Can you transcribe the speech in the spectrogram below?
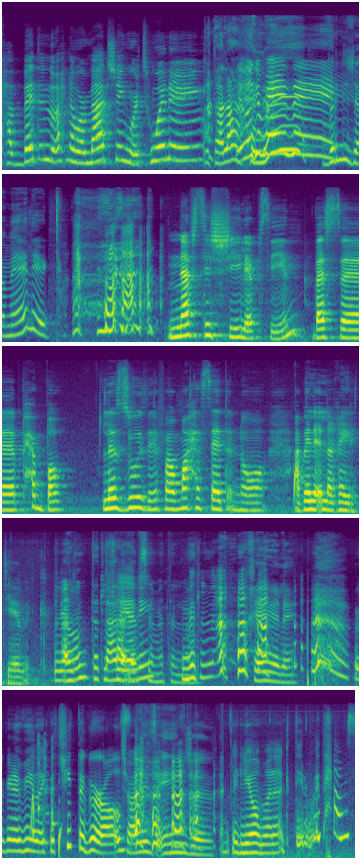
حبيت انه إحنا we're matching we're twinning. طالعة you look حلوة amazing. برني جمالك. نفس الشي لابسين بس آه، بحبها لزوزة فما حسيت إنه عبالي إلا غير تيابك قلت تطلع لها تخيلي. لابسة مثلنا. مثلنا. تخيلي. We're gonna be like the cheetah girls. تشارليز انجل اليوم أنا كتير متحمسة.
